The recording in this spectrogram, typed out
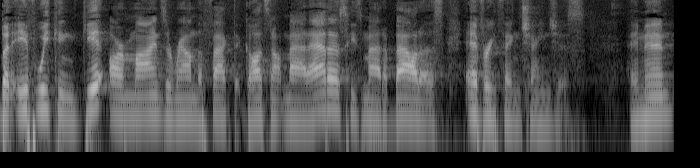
But if we can get our minds around the fact that God's not mad at us, he's mad about us, everything changes. Amen.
